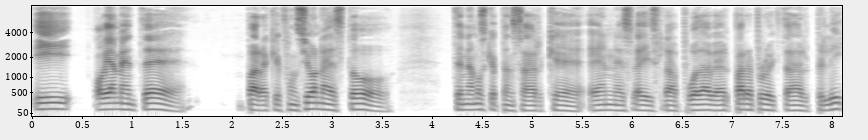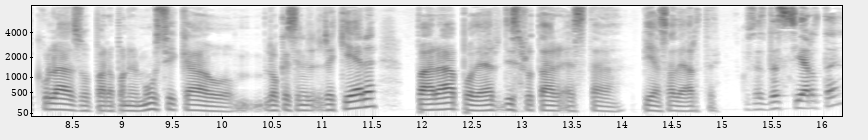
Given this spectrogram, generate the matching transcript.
Y obviamente para que funcione esto, tenemos que pensar que en esa isla puede haber para proyectar películas o para poner música o lo que se requiere para poder disfrutar esta pieza de arte. O sea, es desierta,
